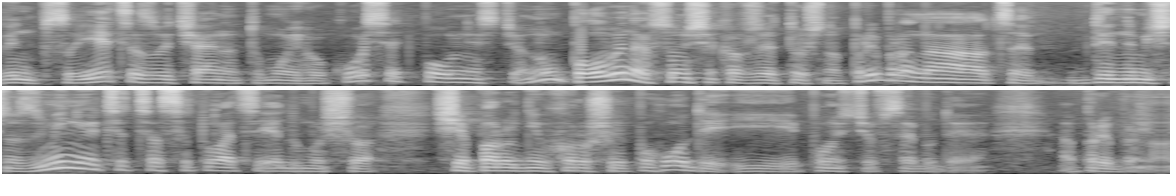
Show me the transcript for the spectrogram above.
він псується, звичайно, тому його косять повністю. Ну, половина соняшника вже точно прибрана. Це динамічно змінюється ця ситуація. Я думаю, що ще пару днів хорошої погоди і повністю все буде е, прибрано.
